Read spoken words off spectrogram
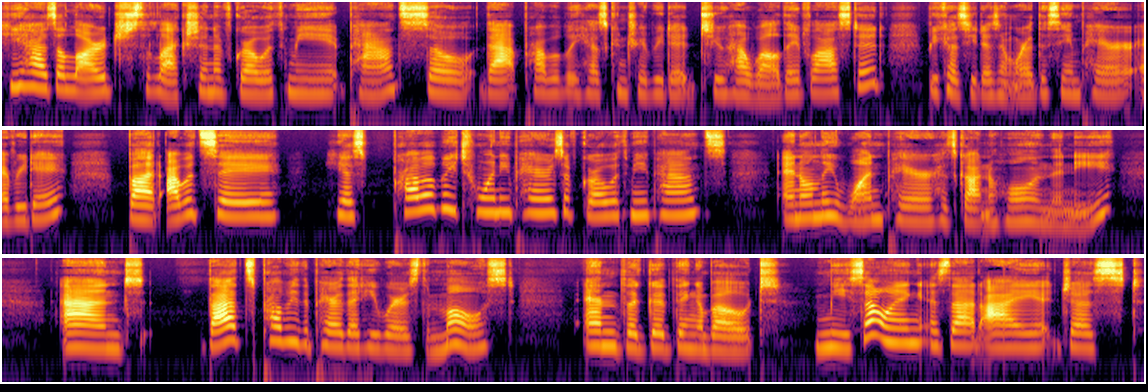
He has a large selection of Grow With Me pants, so that probably has contributed to how well they've lasted because he doesn't wear the same pair every day. But I would say he has probably 20 pairs of Grow With Me pants, and only one pair has gotten a hole in the knee. And that's probably the pair that he wears the most. And the good thing about me sewing is that I just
